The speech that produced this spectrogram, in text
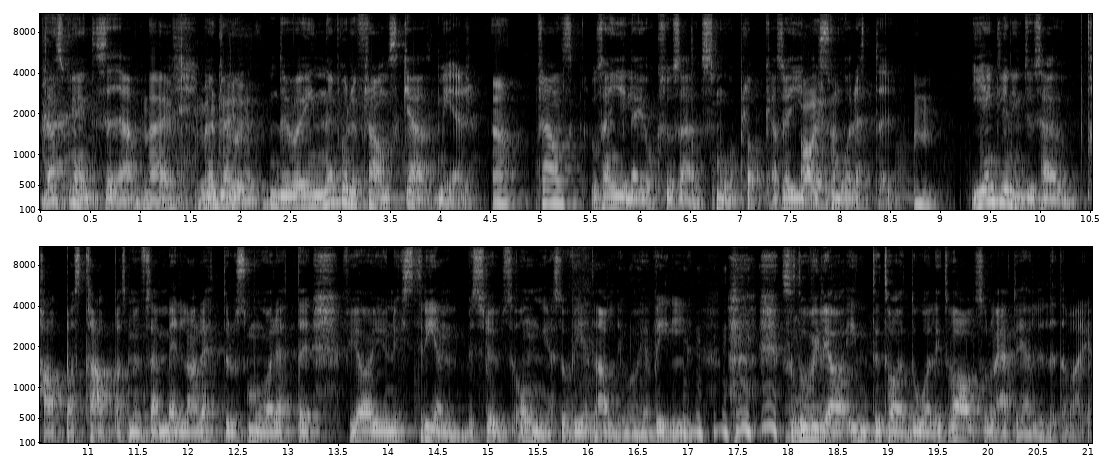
det skulle jag inte säga. Nej, men, Men du, ju... du var inne på det franska mer. Ja. Fransk, och sen gillar jag också så här småplock. Alltså jag gillar Ja, jag små rätter. Mm. Egentligen inte så här tapas tapas, men så här mellanrätter och smårätter. För jag har ju en extrem beslutsångest och vet aldrig vad jag vill. så då vill jag inte ta ett dåligt val, så då äter jag hellre lite av varje.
